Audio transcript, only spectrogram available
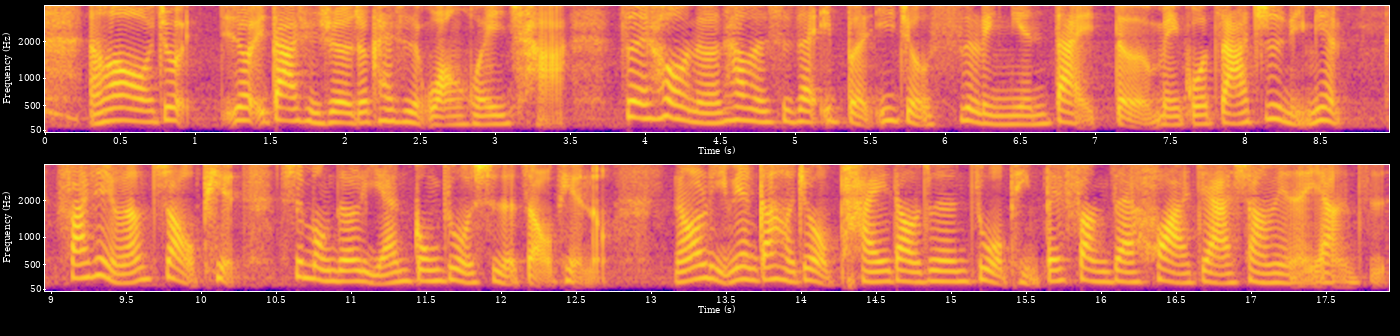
然后就就一大群学者就开始往回查，最后呢，他们是在一本一九四零年代的美国杂志里面发现有张照片，是蒙德里安工作室的照片哦，然后里面刚好就有拍到这件作品被放在画架上面的样子。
